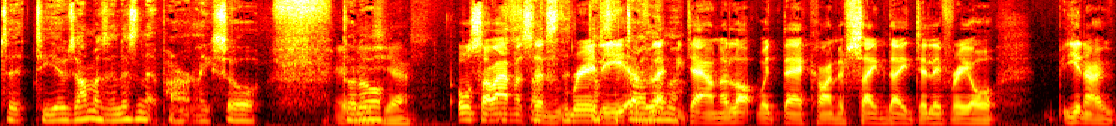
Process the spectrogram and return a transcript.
to, to use Amazon, isn't it? Apparently, so don't know. yeah. Also, Amazon that's the- really that's the have let me down a lot with their kind of same day delivery, or you know,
